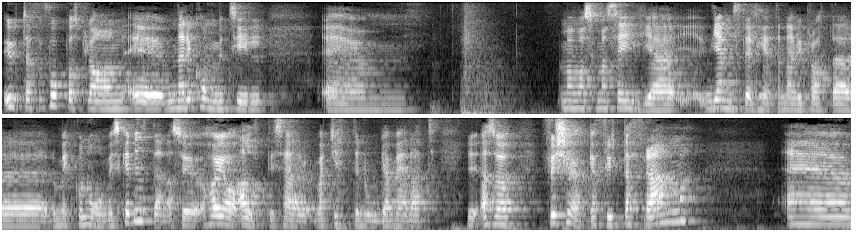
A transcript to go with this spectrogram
utanför fotbollsplan, eh, när det kommer till eh, men vad ska man säga, jämställdheten när vi pratar eh, de ekonomiska bitarna så har jag alltid så här varit jättenoga med att alltså, försöka flytta fram eh,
